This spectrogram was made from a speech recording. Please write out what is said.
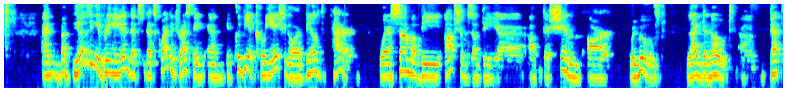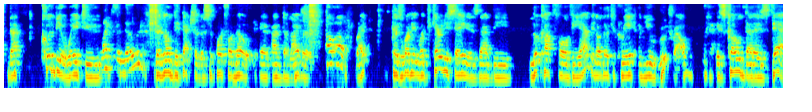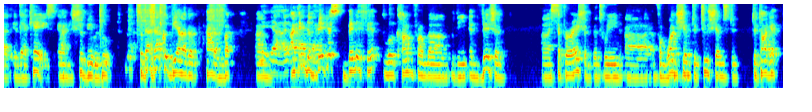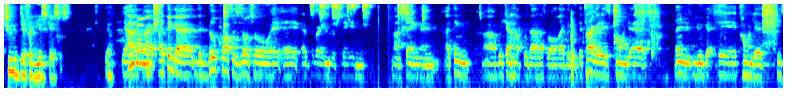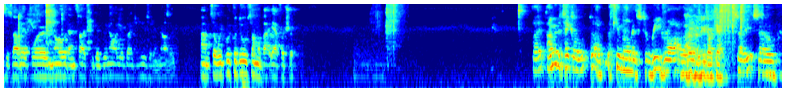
And but the other thing you're bringing in that's that's quite interesting, and it could be a creation or a build pattern where some of the options of the uh, of the shim are removed, like the node. Um, that that could be a way to Like the node? the node detection, the support for node at, at the library, Oh, oh, right? Because what it, what Caridy is saying is that the lookup for VM in order to create a new root realm Okay. is code that is dead in their case and should be removed. So that, that could be another pattern, but um, yeah, I think the biggest benefit will come from uh, the envision uh, separation between uh, from one shim to two shims to, to target two different use cases. Yeah, I'm going- I, I think uh, the build process is also a, a, a very interesting uh, thing, and I think uh, we can help with that as well. Like if the target is CommonJS, then you, you get the CommonJS pieces of it for Node and such because we know you're going to use it in Node. Um, so we, we could do some of that, yeah, for sure. Uh, I'm going to take a, a, a few moments to redraw our layout. Okay. So, so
